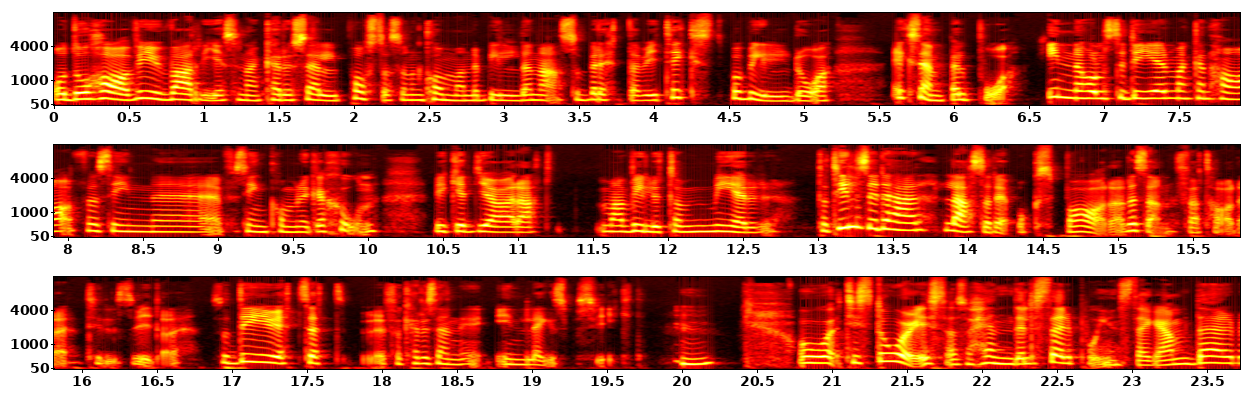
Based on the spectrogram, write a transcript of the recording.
Och då har vi ju varje sån här karusellpost, alltså de kommande bilderna, så berättar vi text på bild då exempel på innehållsidéer man kan ha för sin, eh, för sin kommunikation. Vilket gör att man vill ju ta mer ta till sig det här, läsa det och spara det sen för att ha det tills vidare. Så det är ju ett sätt för karusellinlägg specifikt. Mm. Och till stories, alltså händelser på Instagram, där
